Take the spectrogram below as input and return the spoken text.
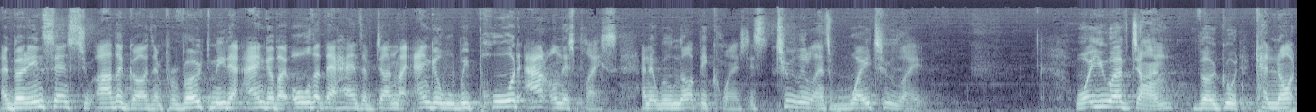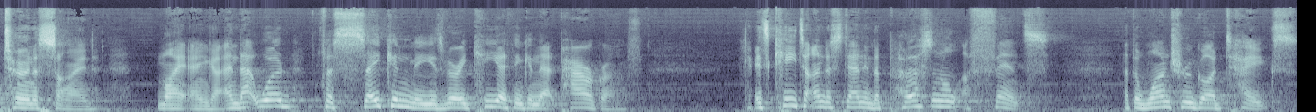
and burn incense to other gods and provoked me to anger by all that their hands have done, my anger will be poured out on this place and it will not be quenched. It's too little and it's way too late. What you have done, though good, cannot turn aside my anger. And that word forsaken me is very key, I think, in that paragraph. It's key to understanding the personal offense that the one true God takes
